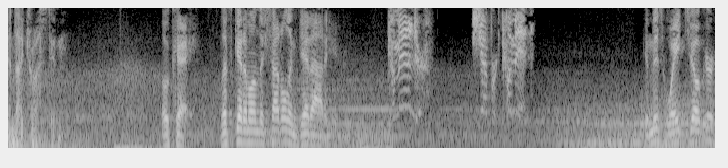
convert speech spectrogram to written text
And I trust him. Okay, let's get him on the shuttle and get out of here. Commander! Shepard, come in! Can this wait, Joker?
